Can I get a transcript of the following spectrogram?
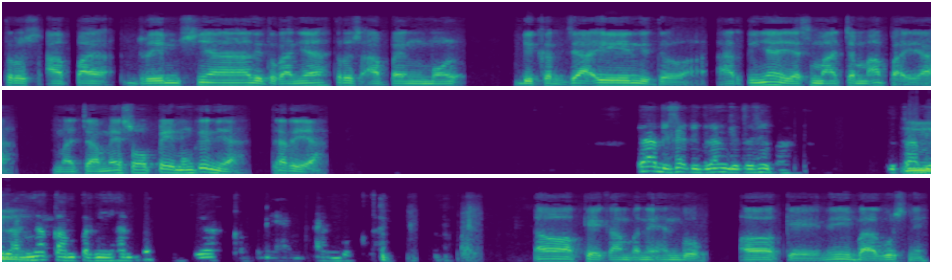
terus apa dreamsnya gitu kan ya, terus apa yang mau dikerjain gitu. Artinya ya semacam apa ya, semacam SOP mungkin ya, dari ya. Ya bisa dibilang gitu sih pak. Kita hmm. bilangnya company handbook ya, company handbook. Oke, okay, company handbook. Oke, ini bagus nih.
